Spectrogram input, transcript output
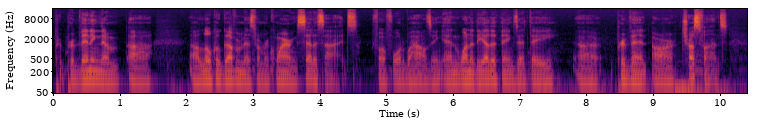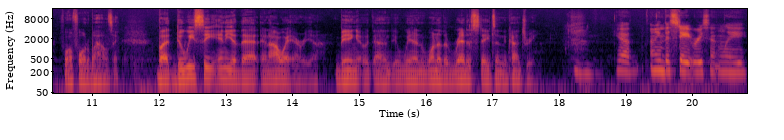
pre- preventing them, uh, uh, local governments from requiring set asides for affordable housing. And one of the other things that they uh, prevent are trust funds for affordable housing. But do we see any of that in our area, being uh, we're in one of the reddest states in the country? Mm-hmm. Yeah, I mean, the state recently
